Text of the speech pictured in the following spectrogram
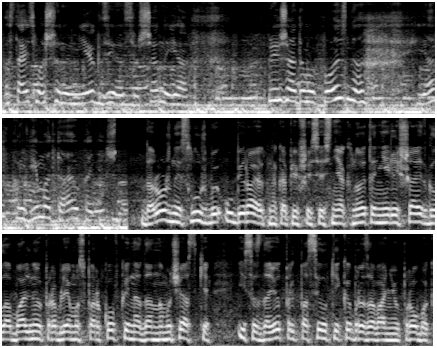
Поставить машину негде совершенно. Я приезжаю домой поздно, я круги мотаю, конечно. Дорожные службы убирают накопившийся снег, но это не решает глобальную проблему с парковкой на данном участке и создает предпосылки к образованию пробок.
